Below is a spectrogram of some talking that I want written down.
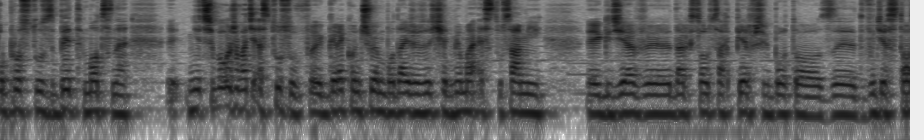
po prostu zbyt mocne. Nie trzeba używać estusów. Grę kończyłem bodajże ze siedmioma estusami, gdzie w Dark Soulsach pierwszych było to z 20.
